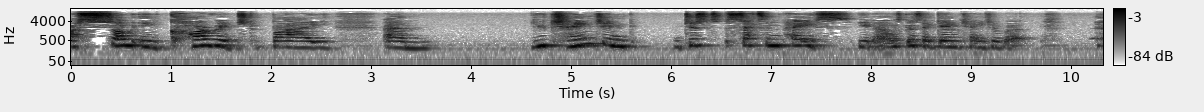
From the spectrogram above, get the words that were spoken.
are so encouraged by um, you changing just setting pace. You know, I was gonna say game changer, but I'm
